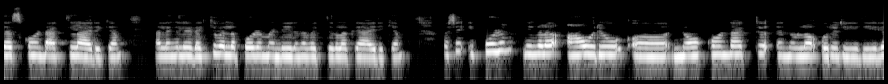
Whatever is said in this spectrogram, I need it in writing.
ലെസ് കോണ്ടാക്റ്റിലായിരിക്കാം അല്ലെങ്കിൽ ഇടയ്ക്ക് വല്ലപ്പോഴും വേണ്ടിയിരുന്ന വ്യക്തികളൊക്കെ ആയിരിക്കാം. പക്ഷെ ഇപ്പോഴും നിങ്ങൾ ആ ഒരു നോ കോണ്ടാക്റ്റ് എന്നുള്ള ഒരു രീതിയിൽ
